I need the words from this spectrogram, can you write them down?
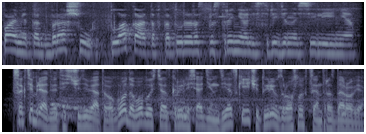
памяток, брошюр, плакатов, которые распространялись среди населения. С октября 2009 года в области открылись один детский и четыре взрослых центра здоровья.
